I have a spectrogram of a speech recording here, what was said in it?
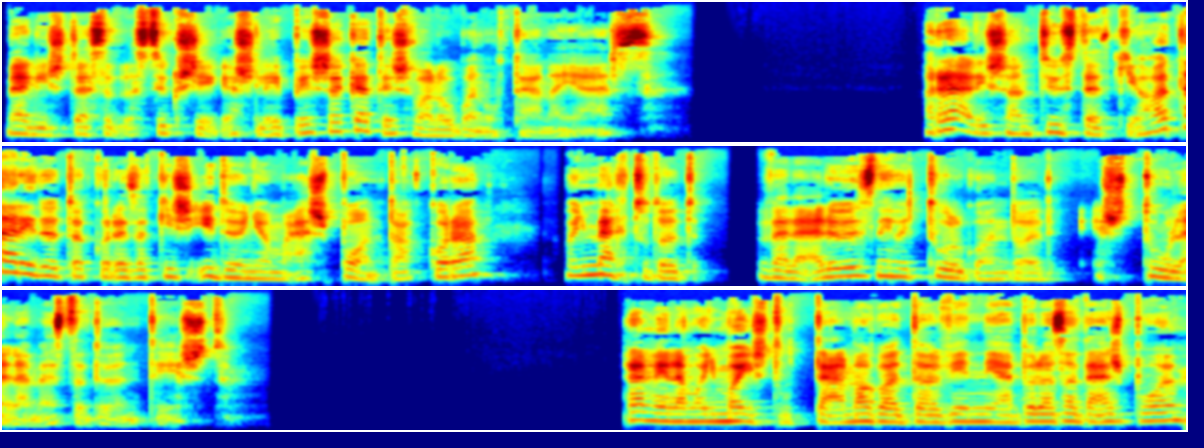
meg is teszed a szükséges lépéseket, és valóban utána jársz. Ha reálisan tűzted ki a határidőt, akkor ez a kis időnyomás pont akkora, hogy meg tudod vele előzni, hogy túl gondold és túlelemezd a döntést. Remélem, hogy ma is tudtál magaddal vinni ebből az adásból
